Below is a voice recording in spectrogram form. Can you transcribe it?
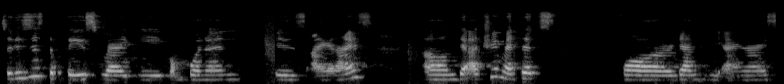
So this is the place where the component is ionized. Um, there are three methods for them to be ionized,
